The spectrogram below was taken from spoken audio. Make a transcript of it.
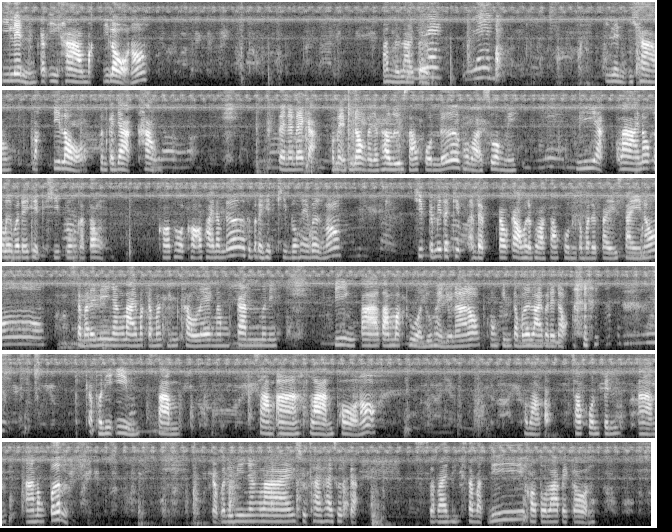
อีเล่นกับอีคาวบักอีหล่อเนาะปั้นหลายๆเติบเล่นเอีเล่นอีคาว บักอีหล่อเพิ่นก็อยากเข้า แต่นั่นได้กะพ่อแม่พี่น้องก็จะเข้าลืมสาวคนเด้อเพราะว่าช่วงนี้เรียากลายนอกก็เลยบ่ได้เห็ดคลิปลงก็ต้อง ขอโทษขออภัยนำเด้อที่บ่ได้เห็ดคลิปลงให้เบิ่งเนาะคลิปก็มีแต่คลิปแบบเก่าๆเลยเพราะว่าสาวคนก็บ่ได้ไปใส่เนาะก็บ่ได้มียังลายมากันมากินข้าวแรงนำกันมื้อนี้ปิ้งปลาตามหมักถั่วอยู่ให้อยู่นะเนาะของกินก็บ่ได้ลายไปได้ดอกกับพอดีอิ่มสาม สามอาหลานพอเนาะเพราะว่าสาวคนเป็นอาอาน้องเปิ้ลกับบไดมียังไลายสุดท้ายท้ายสุดกะสบายดีสวัสดี ขอตัวลาไปก่อน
